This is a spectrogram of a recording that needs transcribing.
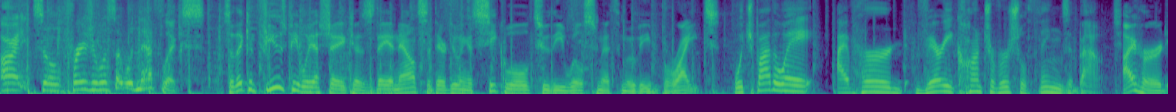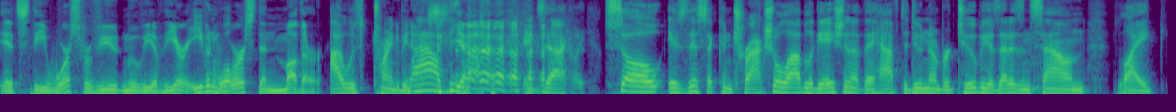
All right, so Fraser, what's up with Netflix? so they confused people yesterday because they announced that they're doing a sequel to the Will Smith movie Bright. Which, by the way, I've heard very controversial things about. I heard it's the worst reviewed movie of the year, even worse than Mother. I was trying to be Wow. nice. Yeah. exactly. So, is this a contractual obligation that they have to do number two? Because that doesn't sound like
